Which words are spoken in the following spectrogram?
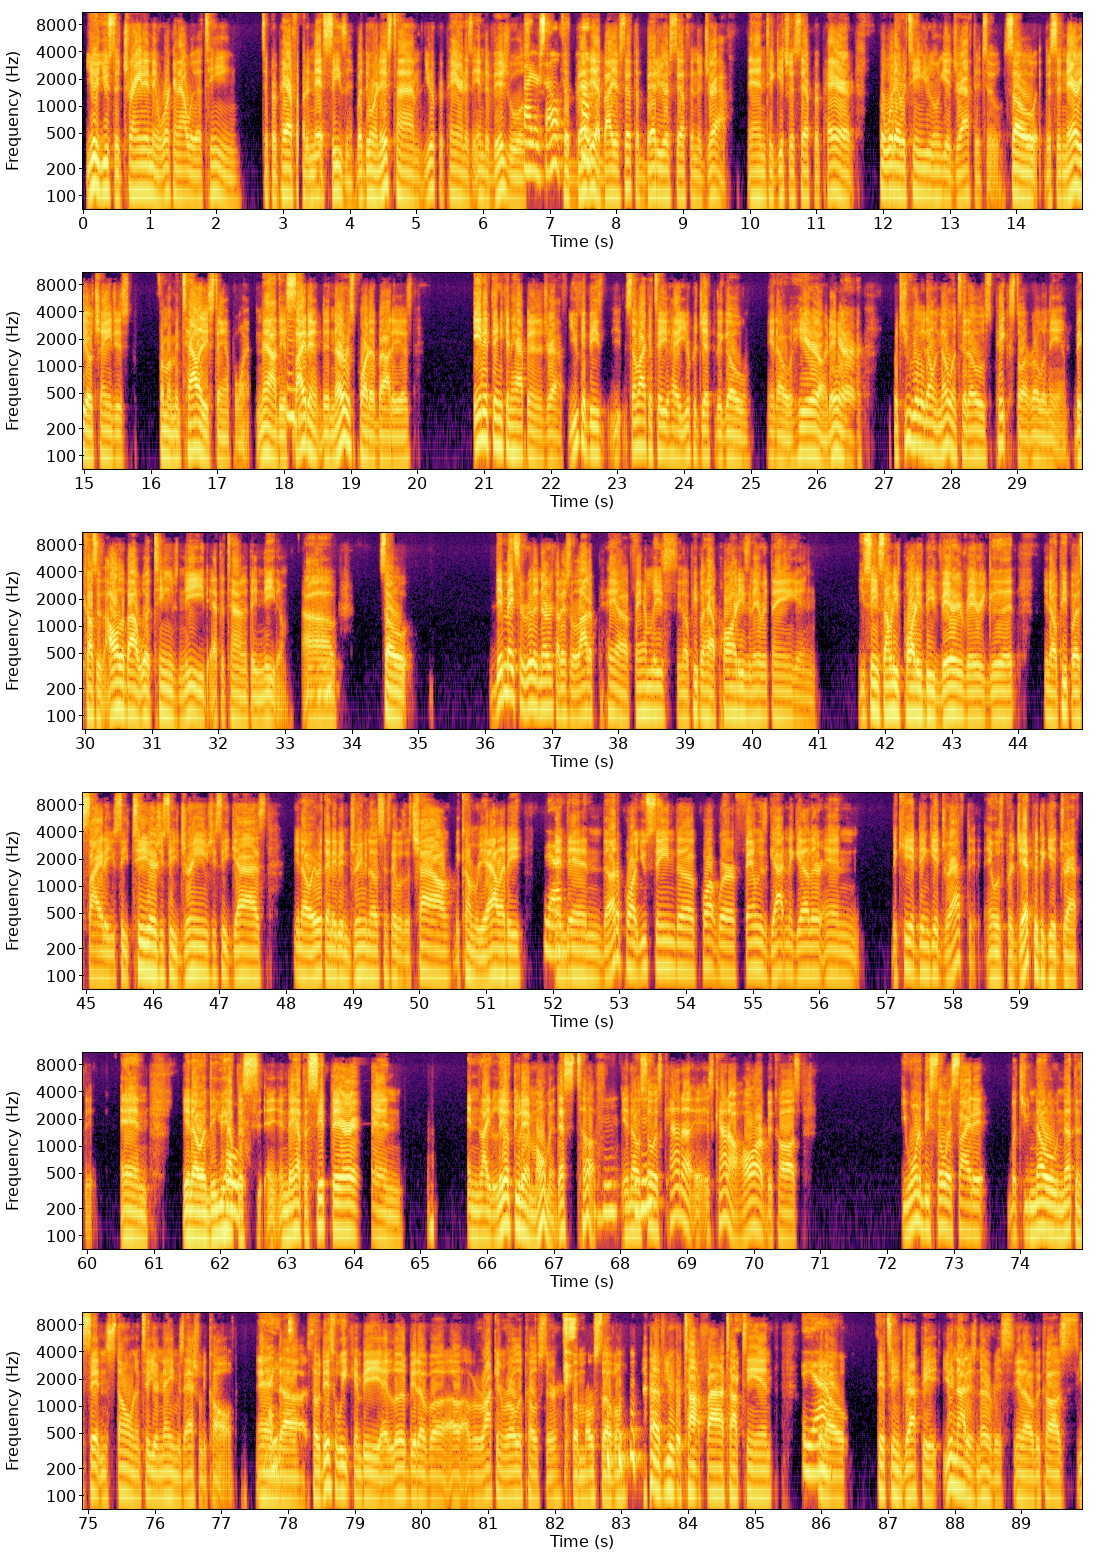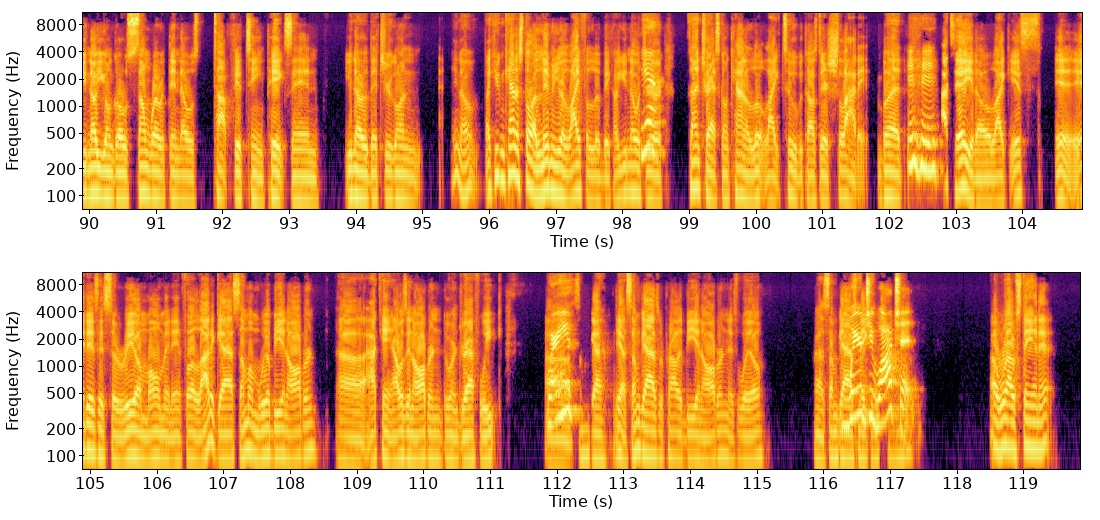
You're used to training and working out with a team to prepare for the next season. But during this time, you're preparing as individuals by yourself. To better, huh. yeah, by yourself to better yourself in the draft and to get yourself prepared for whatever team you're gonna get drafted to. So the scenario changes from a mentality standpoint. Now, the mm-hmm. exciting, the nervous part about it is anything can happen in the draft. You could be somebody could tell you, hey, you're projected to go, you know, here or there but you really don't know until those picks start rolling in because it's all about what teams need at the time that they need them. Mm-hmm. Uh, so it makes it really nervous because there's a lot of uh, families, you know, people have parties and everything, and you've seen some of these parties be very, very good. You know, people excited. You see tears, you see dreams, you see guys, you know, everything they've been dreaming of since they was a child become reality. Yeah. And then the other part, you've seen the part where families gotten together and the kid didn't get drafted and was projected to get drafted. And you know, and then you have Ooh. to and they have to sit there and and like live through that moment. That's tough. Mm-hmm. You know, mm-hmm. so it's kind of it's kind of hard because you want to be so excited, but you know nothing's set in stone until your name is actually called. And right. uh, so this week can be a little bit of a, of a rock and roller coaster for most of them. if you're top five, top ten, yeah, you know, 15 draft pick, you're not as nervous, you know, because you know you're gonna go somewhere within those top 15 picks, and you know that you're going, you know, like you can kind of start living your life a little bit because you know what yeah. your contract's gonna kind of look like too because they're slotted. But mm-hmm. I tell you though, like it's it, it is a surreal moment, and for a lot of guys, some of them will be in Auburn. Uh, I can't. I was in Auburn during draft week. Where are uh, you? Some guy, yeah, some guys would probably be in Auburn as well. Uh, some guys. Where'd you watch it? Oh, where I was staying at.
